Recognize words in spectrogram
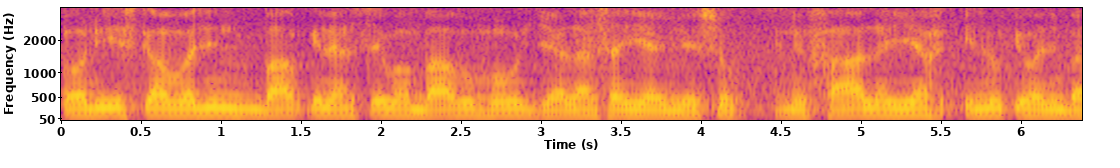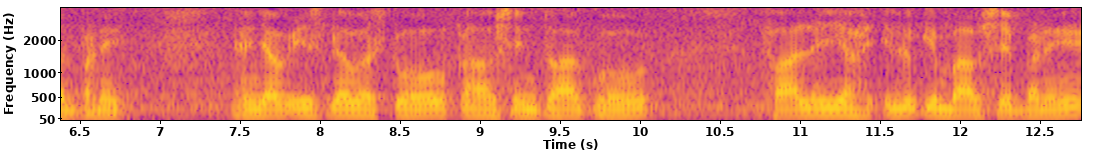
اور اس کا وزن باپ کے لحاظ سے وہ باب ہو، جلا سید لیسو یعنی فعال یا علو کے وزن پر پڑھیں۔ یعنی جب اس لفظ کو قاف سنتوا کو فعال یا علو کے باب سے پڑھیں،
